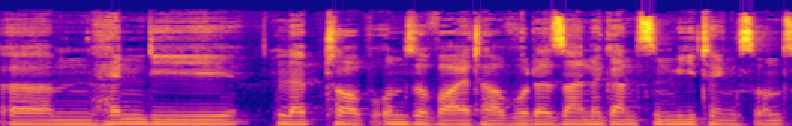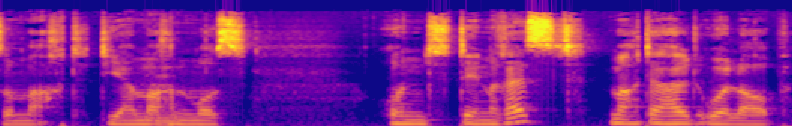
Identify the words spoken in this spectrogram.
ähm, Handy, Laptop und so weiter, wo der seine ganzen Meetings und so macht, die er mhm. machen muss. Und den Rest macht er halt Urlaub,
